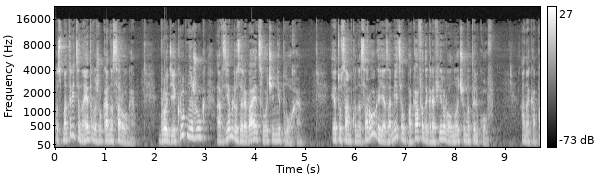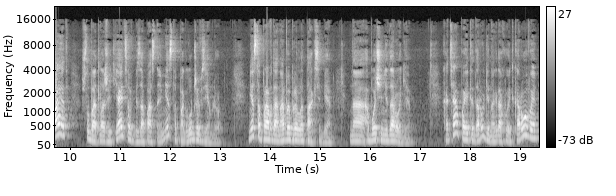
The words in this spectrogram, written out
посмотрите на этого жука-носорога. Вроде и крупный жук, а в землю зарывается очень неплохо. Эту самку носорога я заметил, пока фотографировал ночью мотыльков. Она копает, чтобы отложить яйца в безопасное место поглубже в землю. Место, правда, она выбрала так себе, на обочине дороги. Хотя по этой дороге иногда ходят коровы,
